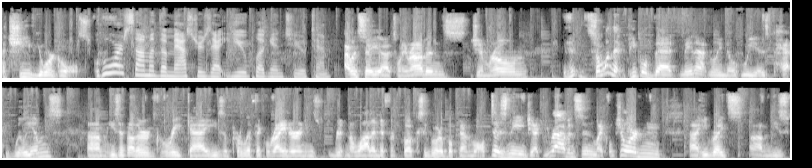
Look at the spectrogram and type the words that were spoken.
achieve your goals. Who are some of the masters that you plug into, Tim? I would say uh, Tony Robbins, Jim Rohn, someone that people that may not really know who he is, Pat Williams. Um, he's another great guy. He's a prolific writer and he's written a lot of different books. He wrote a book on Walt Disney, Jackie Robinson, Michael Jordan. Uh, he writes um, these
